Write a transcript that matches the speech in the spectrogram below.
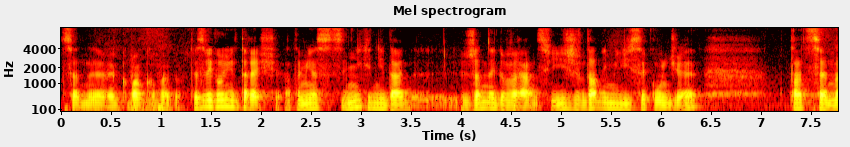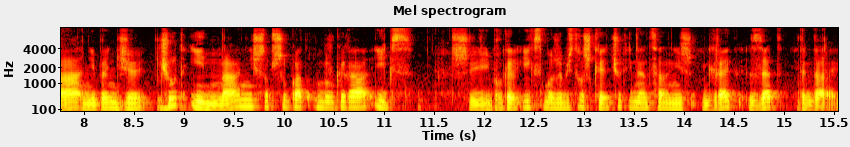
ceny rynku bankowego. To jest w jego interesie. Natomiast nikt nie da żadnej gwarancji, że w danej milisekundzie ta cena nie będzie ciut inna niż na przykład brokera X. Czyli broker X może być troszkę ciut inna cena niż Y, Z i tak dalej.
